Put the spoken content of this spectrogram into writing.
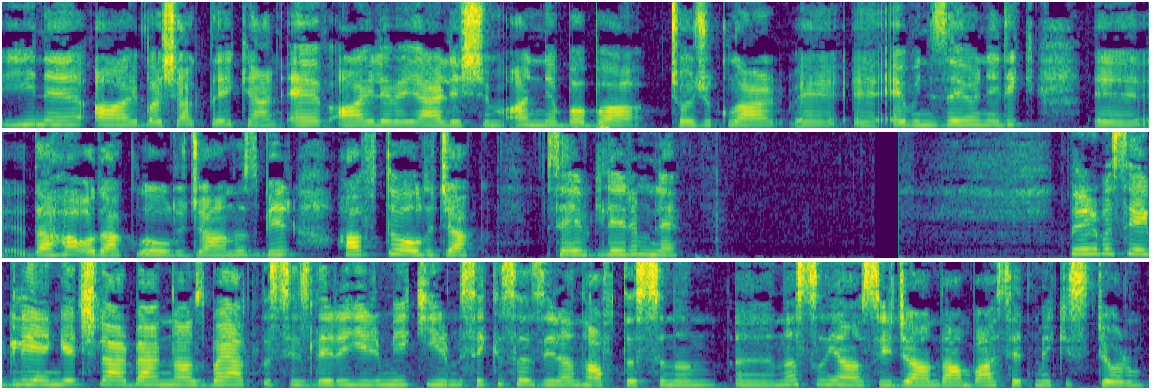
yine ay Başak'tayken ev, aile ve yerleşim, anne, baba, çocuklar ve e, evinize yönelik e, daha odaklı olacağınız bir hafta olacak. Sevgilerimle. Merhaba sevgili yengeçler ben Naz Bayatlı sizlere 22-28 Haziran haftasının e, nasıl yansıyacağından bahsetmek istiyorum.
